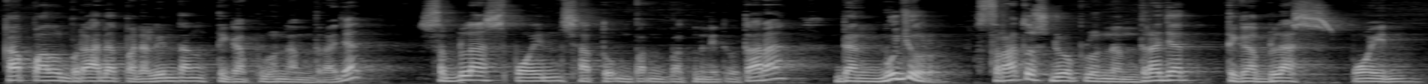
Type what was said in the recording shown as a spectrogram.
kapal berada pada lintang 36 derajat, 11.144 menit utara, dan bujur 126 derajat, 13.349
